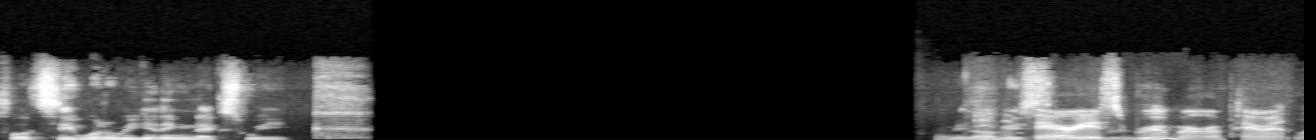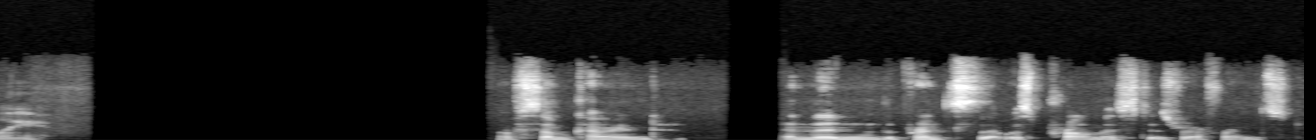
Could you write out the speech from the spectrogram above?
So let's see, what are we getting next week? I mean, a obviously, nefarious there's- rumor apparently of some kind, and then the prince that was promised is referenced.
